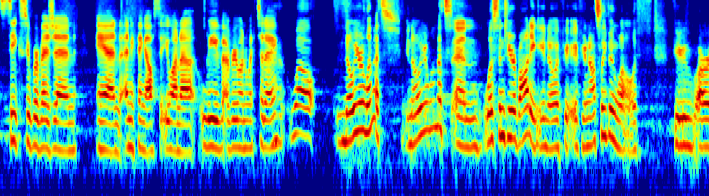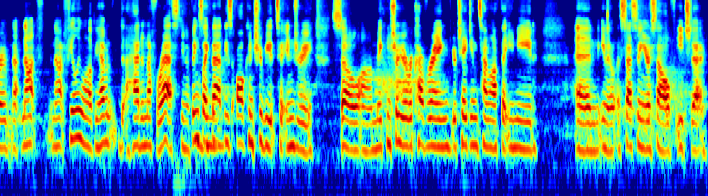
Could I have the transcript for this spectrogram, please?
seek supervision, and anything else that you want to leave everyone with today? Well, know your limits. You know your limits and listen to your body. You know, if you're, if you're not sleeping well, if, if you are not, not, not feeling well, if you haven't had enough rest, you know, things mm-hmm. like that, mm-hmm. these all contribute to injury. So um, making sure you're recovering, you're taking the time off that you need, and, you know, assessing yourself each day.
